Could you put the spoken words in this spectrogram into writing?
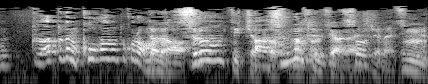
あとでも後半のところはまたスルーンっていっちゃうとあスルーンじゃないそうじゃないですよね、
